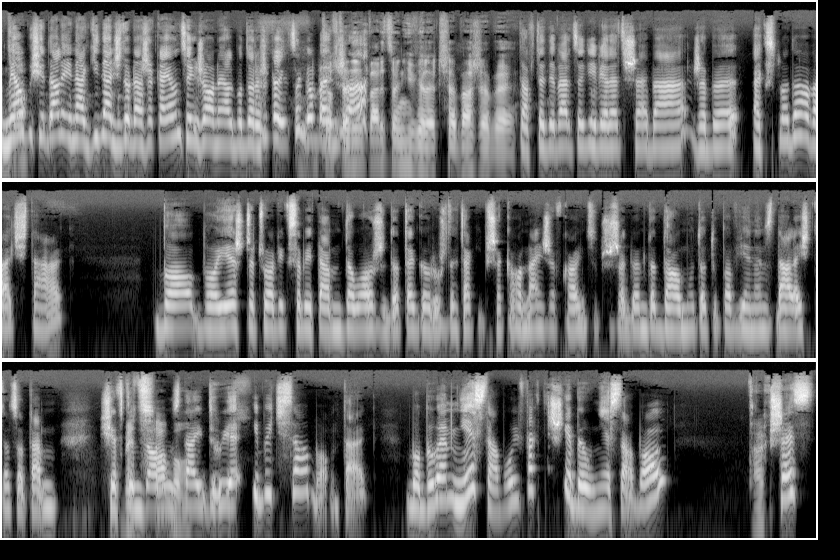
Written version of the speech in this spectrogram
miałby się dalej naginać do narzekającej żony albo do narzekającego męża. To wtedy bardzo niewiele trzeba, żeby... To wtedy bardzo niewiele trzeba, żeby eksplodować, tak? Bo, bo jeszcze człowiek sobie tam dołoży do tego różnych takich przekonań, że w końcu przyszedłem do domu, to tu powinienem znaleźć to, co tam się w być tym sobą. domu znajduje i być sobą, tak? Bo byłem nie sobą i faktycznie był nie sobą tak. przez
